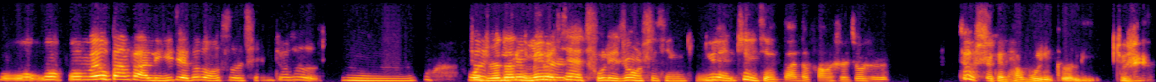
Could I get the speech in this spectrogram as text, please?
我我我我没有办法理解这种事情，就是嗯。我觉得你妹妹现在处理这种事情，越最简单的方式就是，就是跟她物理隔离，就是。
